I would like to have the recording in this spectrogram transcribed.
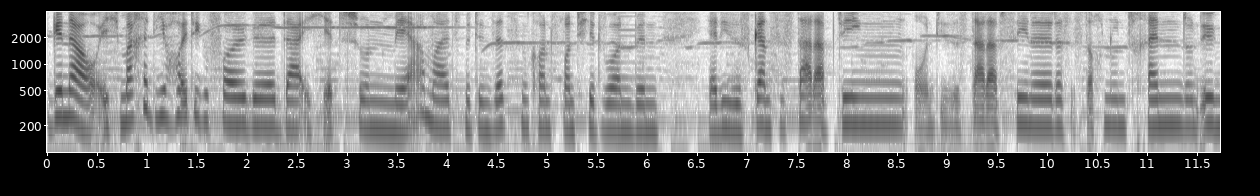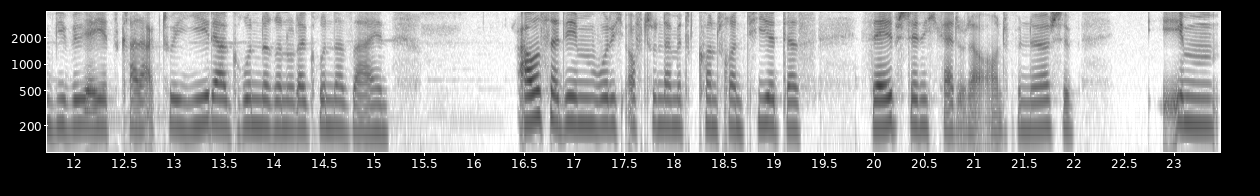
Genau, ich mache die heutige Folge, da ich jetzt schon mehrmals mit den Sätzen konfrontiert worden bin. Ja, dieses ganze Startup-Ding und diese Startup-Szene, das ist doch nur ein Trend und irgendwie will ja jetzt gerade aktuell jeder Gründerin oder Gründer sein. Außerdem wurde ich oft schon damit konfrontiert, dass Selbstständigkeit oder Entrepreneurship eben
